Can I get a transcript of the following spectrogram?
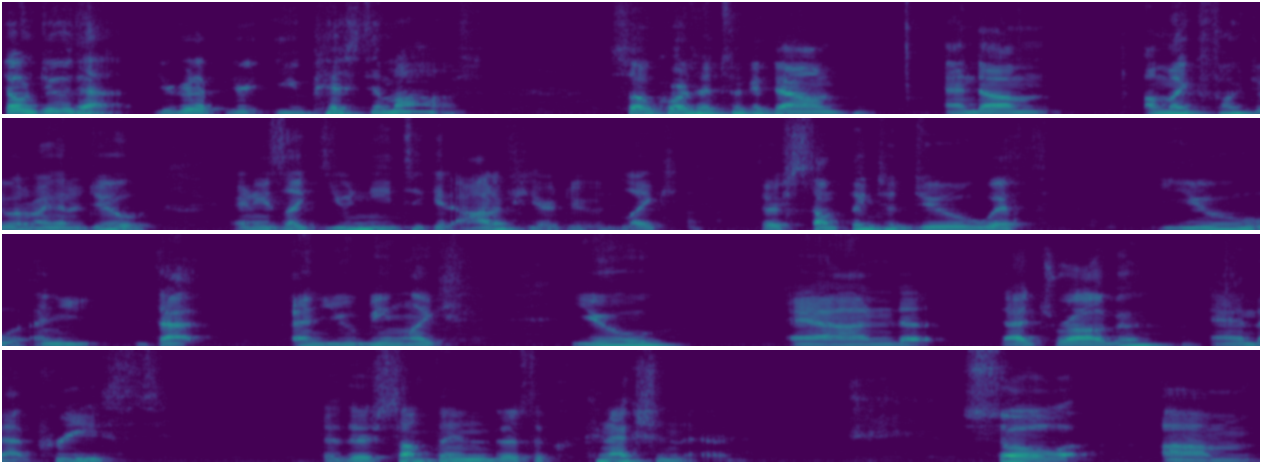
don't do that. You're gonna you're, you pissed him off. So of course i took it down and um i'm like fuck dude what am i gonna do? And he's like you need to get out of here dude. Like there's something to do with you and you, that and you being like you and that drug and that priest. There's something there's a connection there. So um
